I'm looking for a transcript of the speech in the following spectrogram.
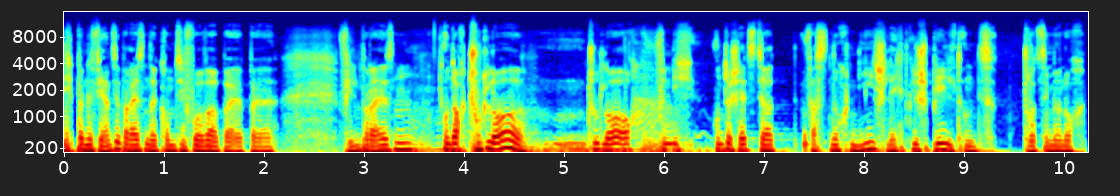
Nicht bei den Fernsehpreisen, da kommt sie vor, war bei, bei Filmpreisen. Und auch Jude Law. Jude Law auch, finde ich, unterschätzt. Der hat fast noch nie schlecht gespielt und trotzdem immer noch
